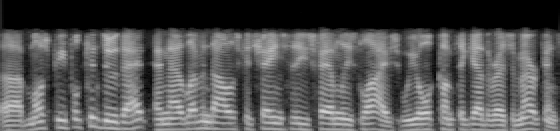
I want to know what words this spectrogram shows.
Uh, most people can do that, and that $11 can change these families' lives. We all come together as Americans.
